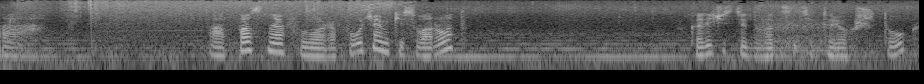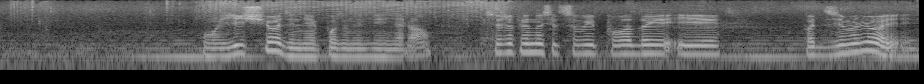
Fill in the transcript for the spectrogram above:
А. Опасная флора. Получаем кислород. В количестве 23 штук. О, еще один неопознанный минерал. Все же приносит свои плоды и под землей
